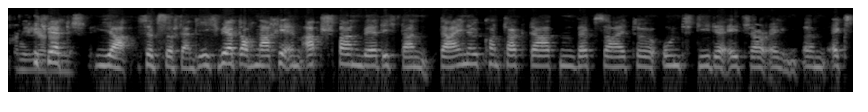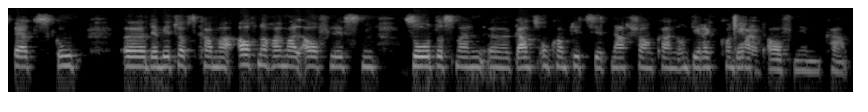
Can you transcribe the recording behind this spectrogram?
Cornelia ich werd, Ja, selbstverständlich. Ich werde auch nachher im Abspann, werde ich dann deine Kontaktdaten, Webseite und die der HR ähm, Experts Group äh, der Wirtschaftskammer auch noch einmal auflisten, so dass man äh, ganz unkompliziert nachschauen kann und direkt Kontakt genau. aufnehmen kann.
